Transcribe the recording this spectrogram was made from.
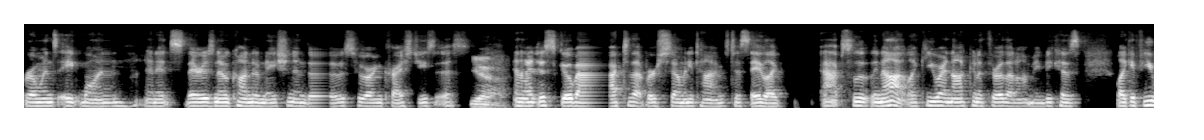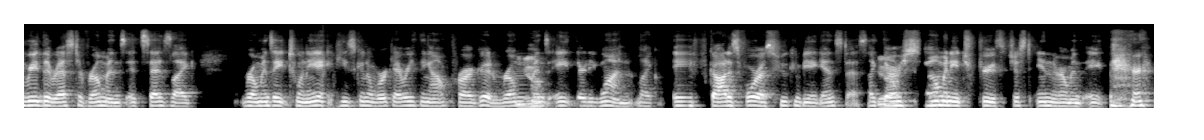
Romans 8 1. And it's there is no condemnation in those who are in Christ Jesus. Yeah. And I just go back to that verse so many times to say, like, absolutely not like you are not going to throw that on me because like if you read the rest of romans it says like romans 8 28 he's going to work everything out for our good romans yep. 8 31 like if god is for us who can be against us like yep. there are so many truths just in romans 8 there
